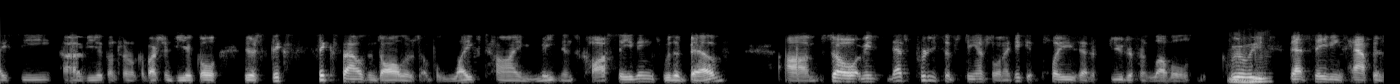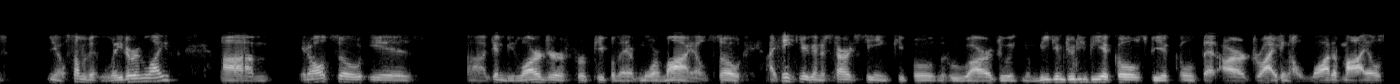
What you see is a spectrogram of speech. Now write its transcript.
IC uh, vehicle, internal combustion vehicle, there's six six thousand dollars of lifetime maintenance cost savings with a BEV. Um, so I mean that's pretty substantial, and I think it plays at a few different levels. Clearly, mm-hmm. that savings happens, you know, some of it later in life. Um, it also is uh, going to be larger for people that have more miles. So I think you're going to start seeing people who are doing you know, medium duty vehicles, vehicles that are driving a lot of miles,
